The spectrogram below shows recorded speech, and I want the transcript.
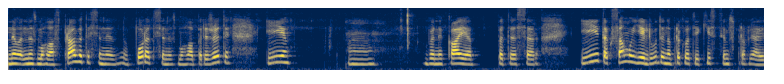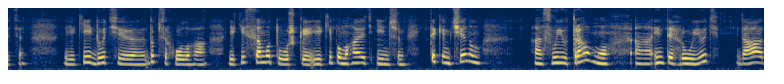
не, не змогла справитися, не впоратися, не змогла пережити. І м, виникає ПТСР. І так само є люди, наприклад, які з цим справляються, які йдуть е, до психолога, якісь самотужки, які допомагають іншим. І таким чином свою травму інтегрують, да,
